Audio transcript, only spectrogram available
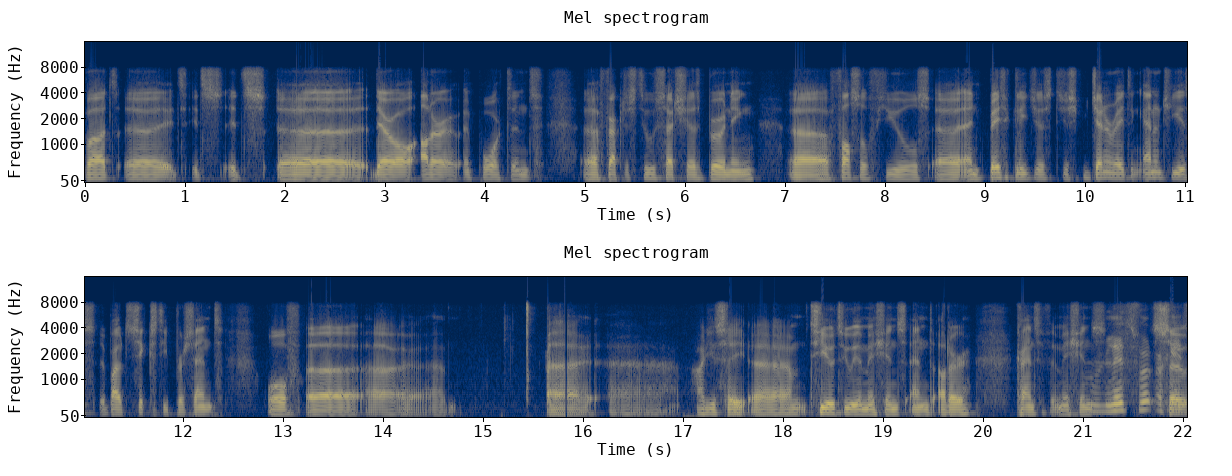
but uh, it's it's it's uh, there are other important uh, factors too, such as burning uh, fossil fuels uh, and basically just just generating energy is about sixty percent of uh, how do you say um, CO two emissions and other kinds of emissions. Let's okay. so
